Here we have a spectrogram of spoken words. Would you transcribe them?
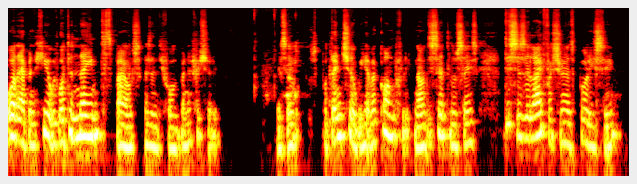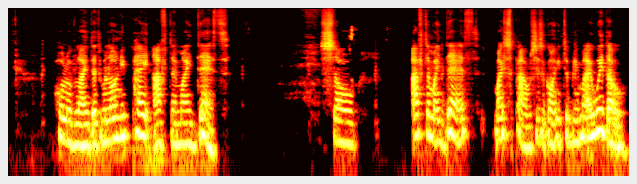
what happened here? We've got a named spouse as a default beneficiary. There's a potential, we have a conflict. Now, the settlor says, This is a life assurance policy, whole of life, that will only pay after my death. So, after my death, my spouse is going to be my widow.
